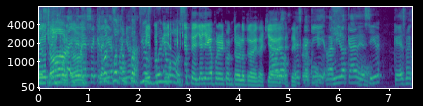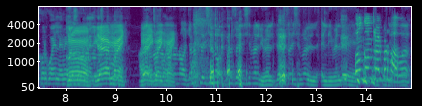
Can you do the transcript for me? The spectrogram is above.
teniendo un es mejor la temporadón. MLS que la Lleva Liga cuatro Española. partidos Mira, buenos. fíjate, ya llegué a poner control otra vez aquí a No, no, este es que aquí Ramiro acaba de decir que es mejor jugar en la MLS No, que en la Liga ya, Española. Mike. A ver, Mike, no, Mike, no, Mike. no, no, yo no estoy diciendo, yo no estoy diciendo el nivel, yo no estoy diciendo el, el nivel de. Pon control, por favor.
